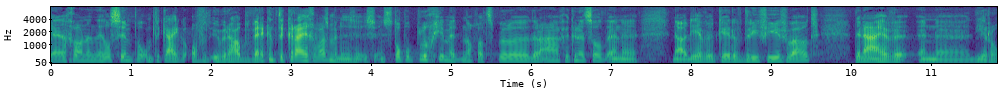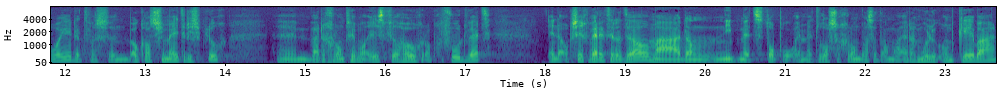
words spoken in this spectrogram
uh, gewoon een heel simpel om te kijken of het überhaupt werkend te krijgen was. Met een, een stoppelploegje met nog wat spullen eraan geknutseld. En uh, nou, die hebben we een keer of drie, vier verbouwd. Daarna hebben we een, uh, die rode, dat was een, ook al symmetrische ploeg. Um, waar de grond helemaal eerst veel hoger opgevoerd werd. En op zich werkte dat wel, maar dan niet met stoppel en met losse grond was dat allemaal erg moeilijk omkeerbaar.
